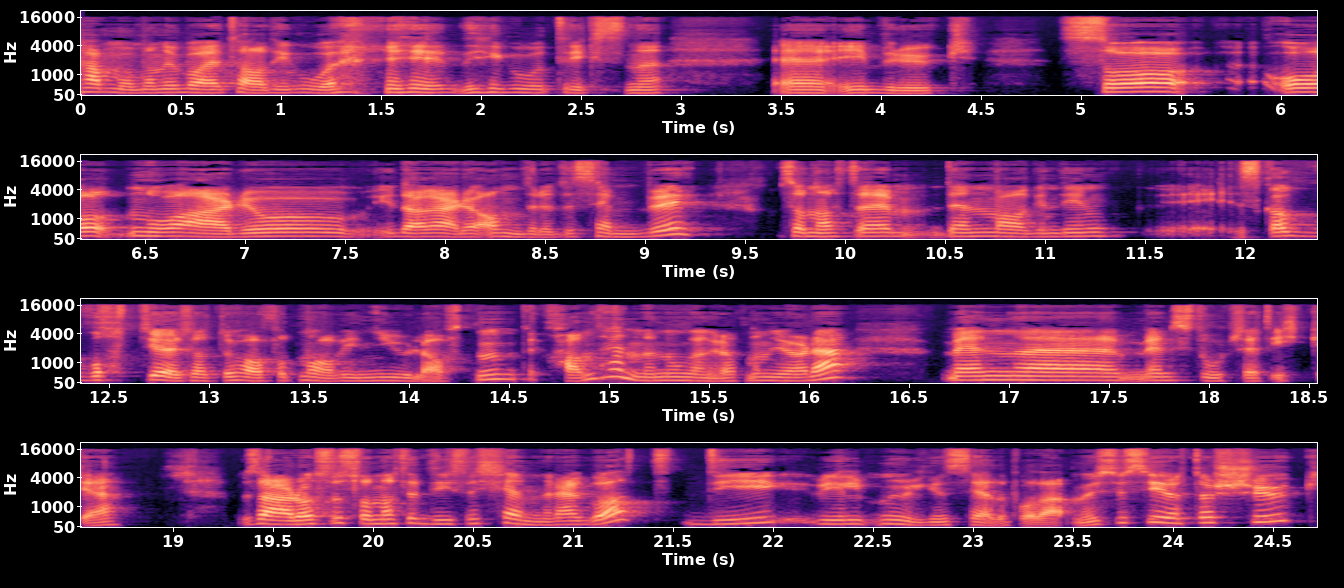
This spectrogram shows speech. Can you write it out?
her må man jo bare ta de gode, de gode triksene eh, i bruk. Så, og nå er det jo I dag er det jo 2. desember, sånn at eh, den magen din eh, skal godt gjøres at du har fått mage innen julaften. Det kan hende noen ganger at man gjør det, men, eh, men stort sett ikke. Så er det også sånn at de som kjenner deg godt, de vil muligens se det på deg. Men hvis du sier at du er sjuk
